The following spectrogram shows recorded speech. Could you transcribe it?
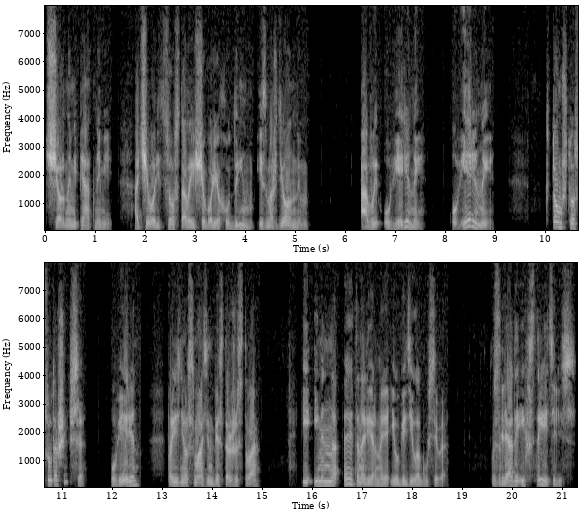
черными пятнами, отчего лицо стало еще более худым, изможденным. «А вы уверены? Уверены?» «В том, что суд ошибся?» «Уверен», — произнес Мазин без торжества. И именно это, наверное, и убедило Гусева. Взгляды их встретились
